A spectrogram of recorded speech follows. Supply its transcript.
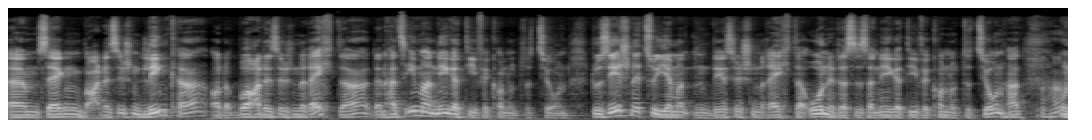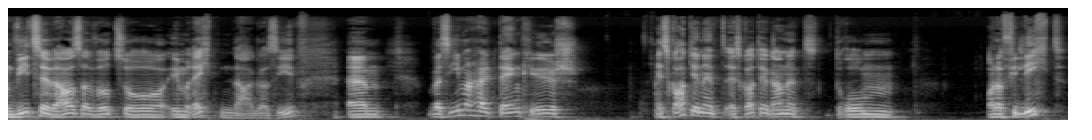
ähm, sagen, boah, das ist ein Linker oder boah, das ist ein Rechter, dann hat es immer eine negative Konnotation. Du siehst nicht zu jemandem, das ist ein Rechter, ohne dass es eine negative Konnotation hat. Aha. Und vice versa wird so im rechten Lager sie. Ähm, was ich mir halt denke, ist, es geht ja nicht, es geht ja gar nicht darum, oder vielleicht,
